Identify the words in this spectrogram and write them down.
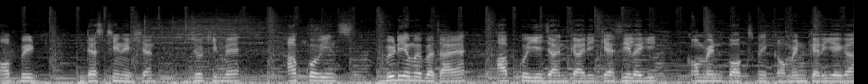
ऑफबीट डेस्टिनेशन जो कि मैं आपको इस वीडियो में बताया। आपको ये जानकारी कैसी लगी? कमेंट बॉक्स में कमेंट करिएगा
